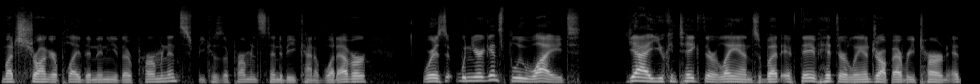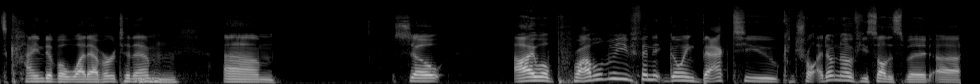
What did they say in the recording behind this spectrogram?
much stronger play than any of their permanents because their permanents tend to be kind of whatever. Whereas when you're against blue white, yeah, you can take their lands, but if they've hit their land drop every turn, it's kind of a whatever to them. Um, so I will probably fin- going back to control. I don't know if you saw this, but uh,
